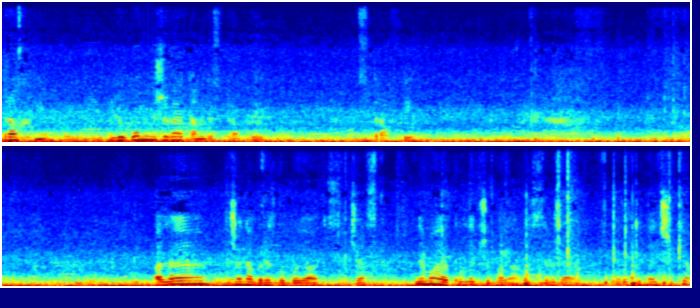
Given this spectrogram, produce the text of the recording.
Страхи. Любов не живе там, де страхи. Страхи. Але вже набридло боятися, чесно. Немає коли вже боятися, вже скоро кінець життя.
